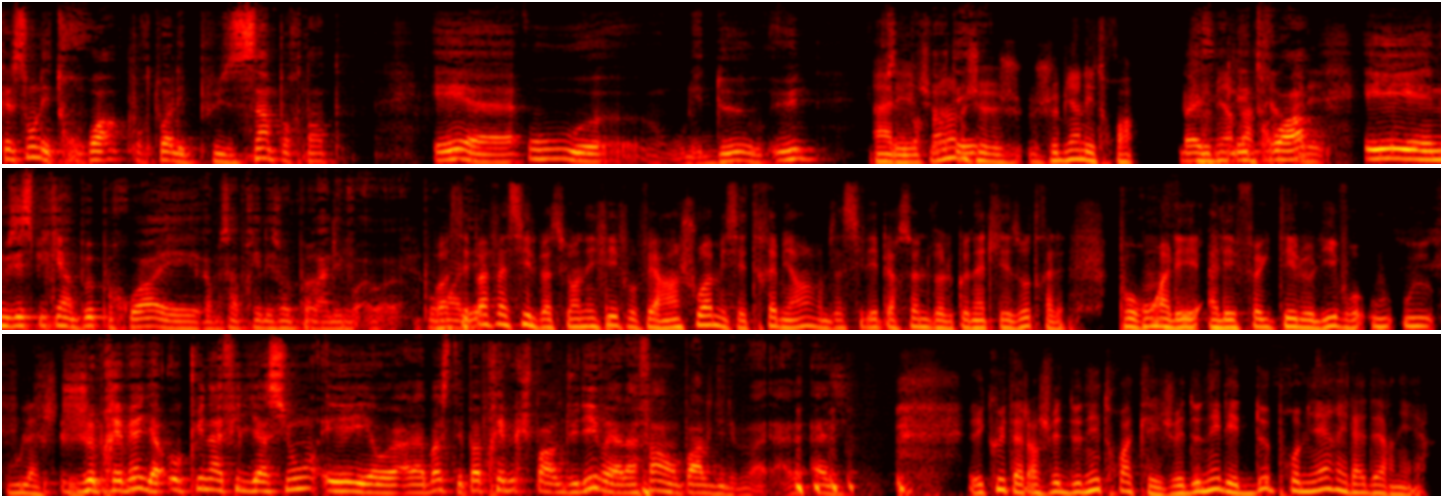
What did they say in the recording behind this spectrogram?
Quelles sont les trois pour toi les plus importantes? Et euh, ou, euh, ou les deux ou une? Allez, je, je, veux bien les trois. Bah, les trois et nous expliquer un peu pourquoi et comme ça après les gens pourront aller voir. Bon, c'est pas facile parce qu'en effet il faut faire un choix mais c'est très bien comme ça si les personnes veulent connaître les autres elles pourront aller aller feuilleter le livre ou, ou, ou l'acheter. Je préviens il n'y a aucune affiliation et euh, à la base c'était pas prévu que je parle du livre et à la fin on parle du livre. Écoute alors je vais te donner trois clés je vais donner les deux premières et la dernière.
